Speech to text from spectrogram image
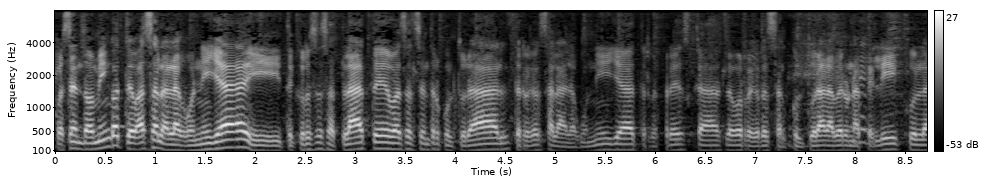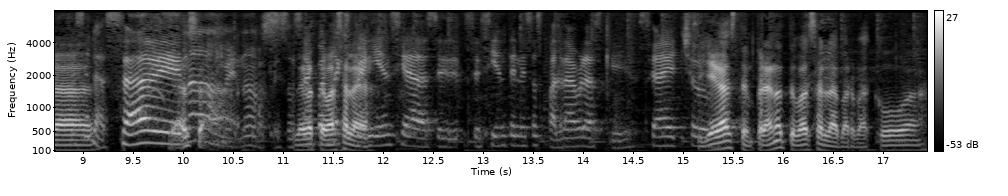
Pues en domingo te vas a la lagunilla y te cruzas a Tlate, vas al centro cultural, te regresas a la lagunilla, te refrescas, luego regresas al cultural a ver una película. No se la sabe, Ya no, sabes. hombre, no, pues, o Luego sea, te vas a la- experiencia se, se sienten esas palabras que se ha hecho. Si llegas temprano te vas a la barbacoa.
